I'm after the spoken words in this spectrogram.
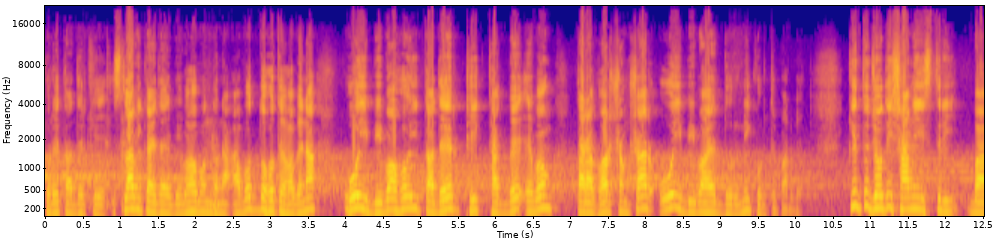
করে তাদেরকে ইসলামী কায়দায় বিবাহ বন্ধনে আবদ্ধ হতে হবে না। ওই বিবাহই তাদের ঠিক থাকবে এবং তারা ঘর সংসার ওই বিবাহের দরুনই করতে পারবে। কিন্তু যদি স্বামী, স্ত্রী বা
